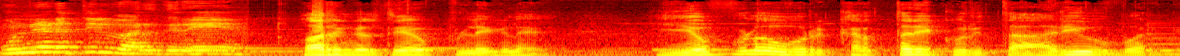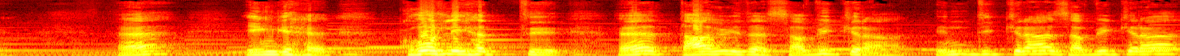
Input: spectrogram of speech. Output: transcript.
உன்னிடத்தில் வருகிறேன். பாருங்கள் தேவ பிள்ளைகளே எவ்வளோ ஒரு கர்த்தரை குறித்த அறிவு பாருங்க. அஹ், இங்கே கோலியத்து அஹ், சபிக்கிறான் நிந்திக்கிறான் சபிக்கிறான்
